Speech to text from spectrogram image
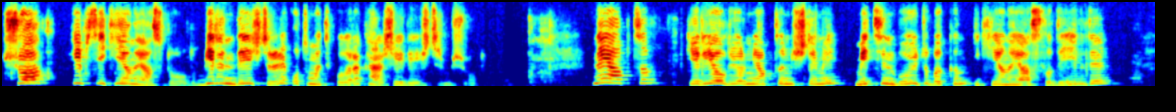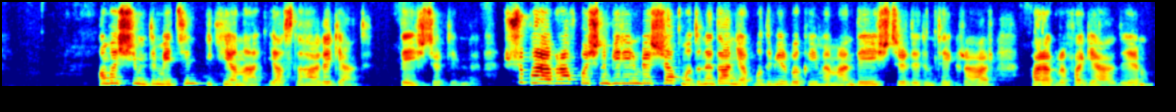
Şu an hepsi iki yana yasla oldu. Birini değiştirerek otomatik olarak her şeyi değiştirmiş oldum. Ne yaptım? Geriye alıyorum yaptığım işlemi. Metin buydu bakın iki yana yasla değildi. Ama şimdi metin iki yana yaslı hale geldi değiştirdiğimde. Şu paragraf başını 1.25 yapmadı. Neden yapmadı? Bir bakayım hemen. Değiştir dedim tekrar. Paragrafa geldim.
